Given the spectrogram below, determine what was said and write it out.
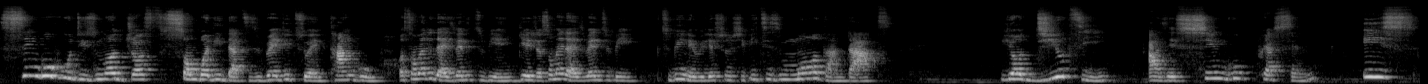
Singlehood is not just somebody that is ready to entangle or somebody that is ready to be engaged or somebody that is ready to be to be in a relationship. It is more than that. Your duty as a single person is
